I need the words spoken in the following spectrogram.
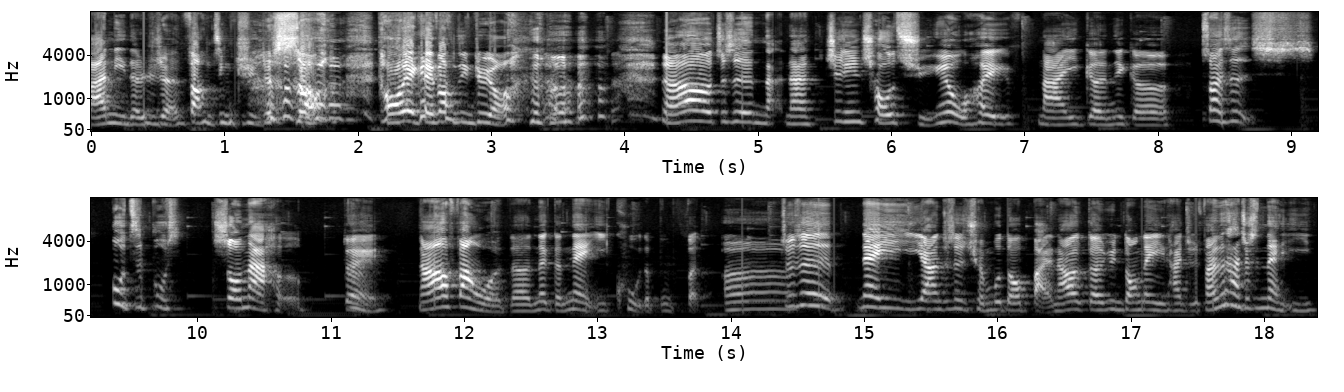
把你的人放进去，就手 头也可以放进去哦。然后就是拿拿进行抽取，因为我会拿一个那个算是布织布收纳盒，对，嗯。然后放我的那个内衣裤的部分，嗯，就是内衣一样，就是全部都摆，然后跟运动内衣它就反正它就是内衣，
